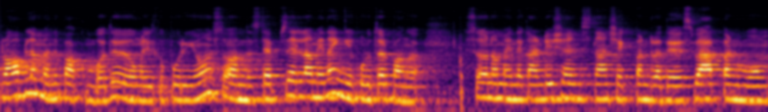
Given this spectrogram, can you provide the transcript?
ப்ராப்ளம் வந்து பார்க்கும்போது உங்களுக்கு புரியும். ஸோ அந்த ஸ்டெப்ஸ் எல்லாமே தான் இங்கே கொடுத்துருப்பாங்க. ஸோ நம்ம இந்த கண்டிஷன்ஸ்லாம் செக் பண்ணுறது ஸ்வாப் பண்ணுவோம்.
